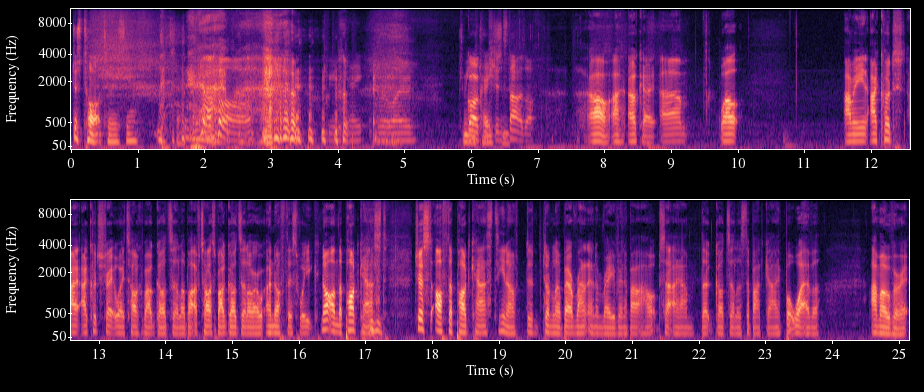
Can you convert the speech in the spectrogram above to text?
Just talk to us, yeah. Aw. Communicate. We're alone. Go on, Christian. Start us off. Oh, uh, okay. Um, well, I mean, I could, I, I could straight away talk about Godzilla, but I've talked about Godzilla enough this week. Not on the podcast, just off the podcast. You know, d- done a little bit of ranting and raving about how upset I am that Godzilla's the bad guy. But whatever. I'm over it.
